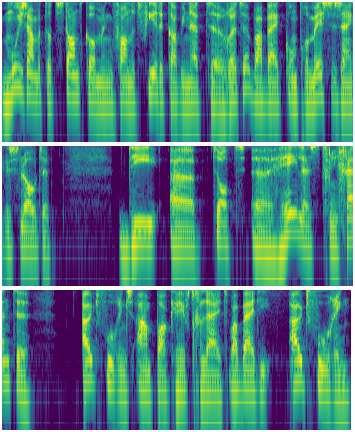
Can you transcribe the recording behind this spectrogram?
moeizame totstandkoming van het vierde kabinet uh, Rutte, waarbij compromissen zijn gesloten die uh, tot uh, hele stringente uitvoeringsaanpak heeft geleid, waarbij die uitvoering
